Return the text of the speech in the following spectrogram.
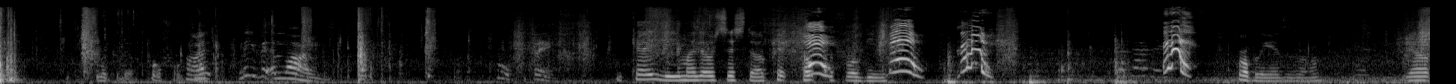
Look at that poor froggy. Right, leave it alone. Poor thing. Kaylee, my little sister, picked up the froggy. Probably is as well. Yep.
